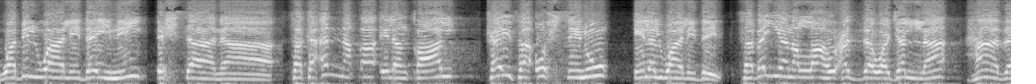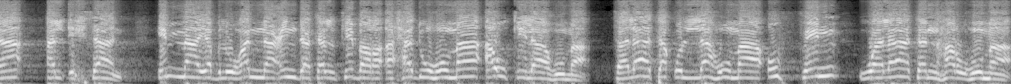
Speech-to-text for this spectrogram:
وبالوالدين إحسانا. فكأن قائلا قال كيف أحسن إلى الوالدين؟ فبين الله عز وجل هذا الإحسان. إما يبلغن عندك الكبر أحدهما أو كلاهما. فلا تقل لهما أف ولا تنهرهما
